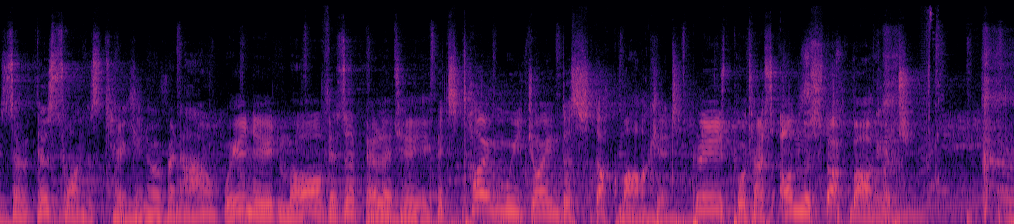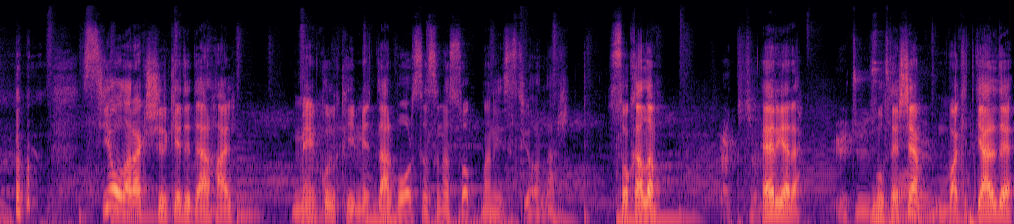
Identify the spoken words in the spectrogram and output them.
So this one's taking over now? We need more visibility. It's time we join the stock market. Please put us on the stock market. CEO olarak şirketi derhal menkul kıymetler borsasına sokmanı istiyorlar. Sokalım. Her yere. Muhteşem. time. Vakit geldi.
